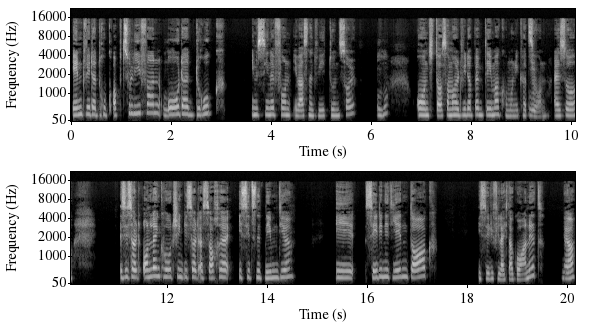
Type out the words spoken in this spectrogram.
Entweder Druck abzuliefern mhm. oder Druck im Sinne von, ich weiß nicht, wie ich tun soll. Mhm. Und da sind wir halt wieder beim Thema Kommunikation. Ja. Also es ist halt Online-Coaching, ist halt eine Sache, ich sitze nicht neben dir, ich sehe die nicht jeden Tag, ich sehe die vielleicht auch gar nicht. Ja. ja.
